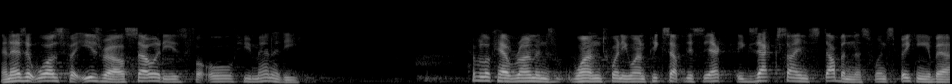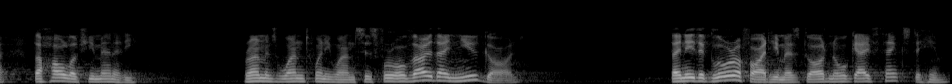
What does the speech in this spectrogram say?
And as it was for Israel, so it is for all humanity. Have a look how Romans 1:21 picks up this exact same stubbornness when speaking about the whole of humanity. Romans 1:21 says, "For although they knew God, they neither glorified him as God nor gave thanks to him."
